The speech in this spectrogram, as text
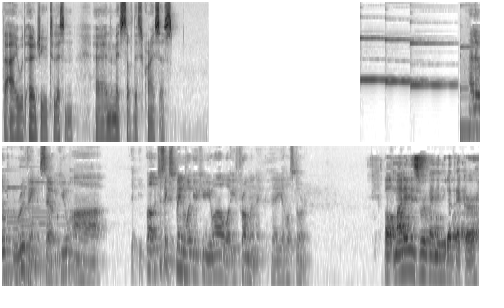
that I would urge you to listen uh, in the midst of this crisis. Hello, Reuven. So you are, well, just explain what you, who you are, what you're from, and uh, your whole story. Well, my name is Reuven Yehuda Becker.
